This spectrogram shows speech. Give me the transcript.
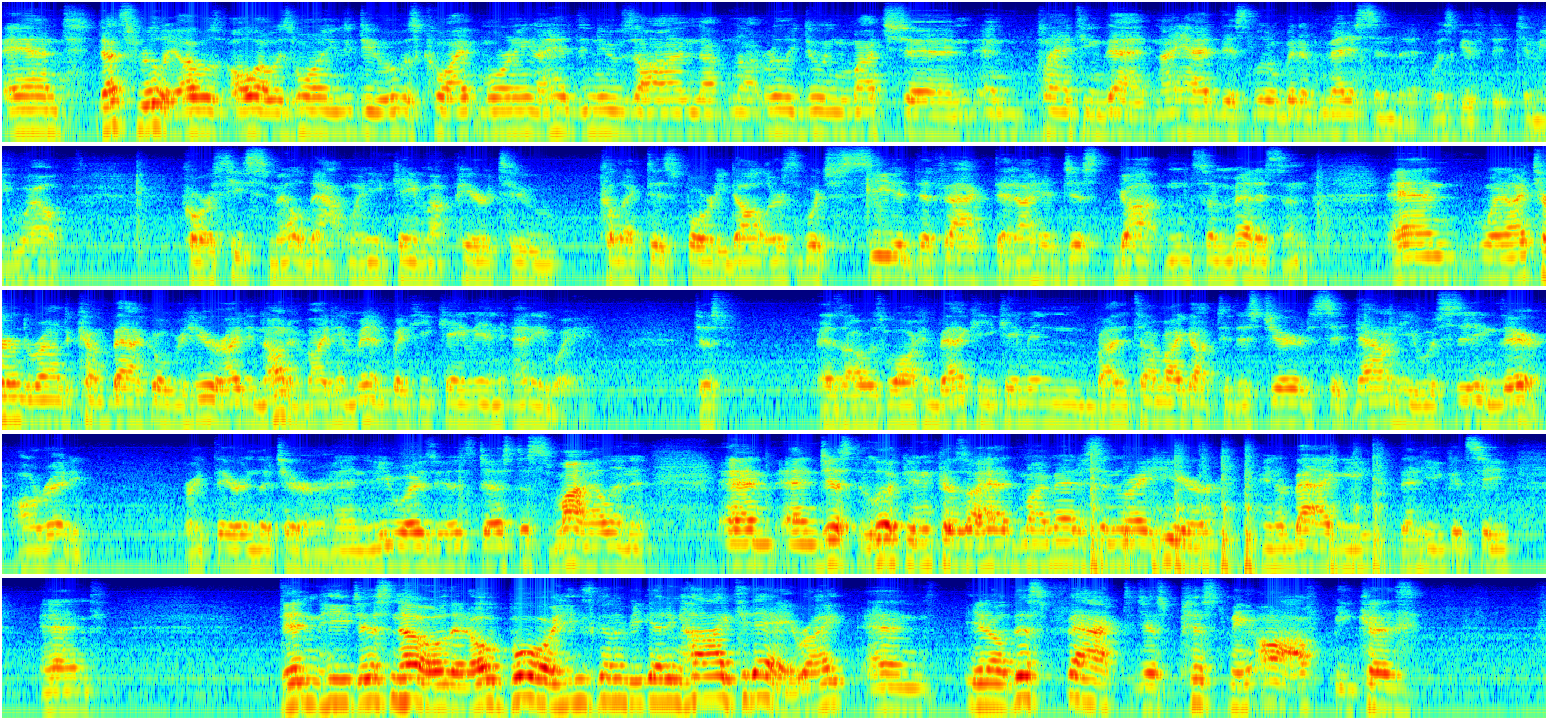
And that's really I was all I was wanting to do. It was quiet morning. I had the news on, not, not really doing much, and and planting that. And I had this little bit of medicine that was gifted to me. Well, of course, he smelled that when he came up here to collect his $40, which seeded the fact that I had just gotten some medicine. And when I turned around to come back over here, I did not invite him in, but he came in anyway. Just as I was walking back, he came in. By the time I got to this chair to sit down, he was sitting there already, right there in the chair. And he was, it was just a smile and and and just looking because I had my medicine right here in a baggie that he could see, and didn't he just know that, oh boy, he's going to be getting high today, right? And, you know, this fact just pissed me off because,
